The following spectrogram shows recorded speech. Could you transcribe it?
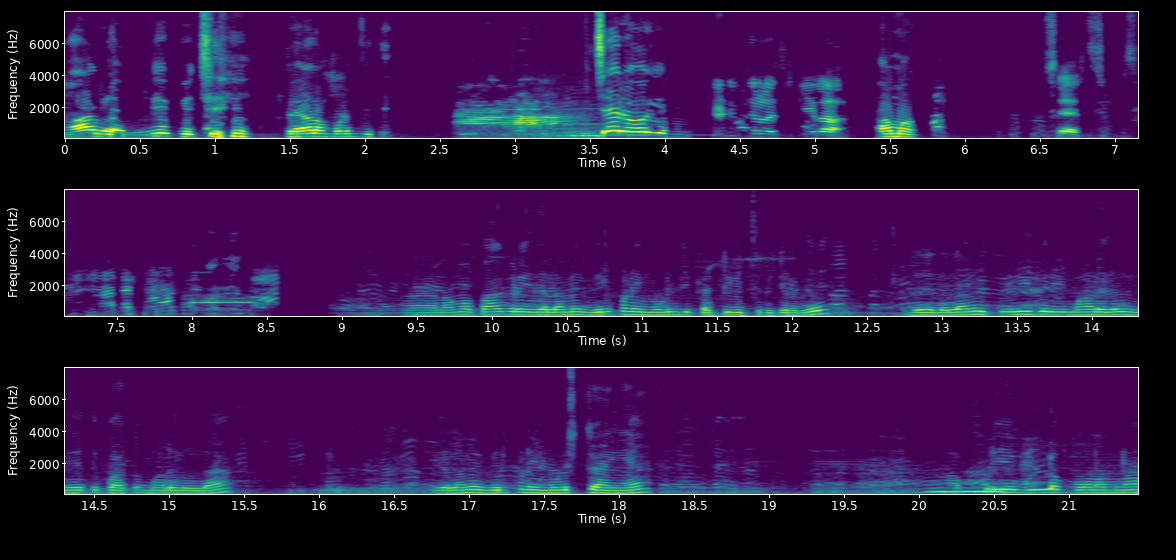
வாங்கல. ஒரே பேச்சு. வேலை முடிஞ்சது. சரி ஓகே ஆமா. ஆஹ் நம்ம பார்க்குற இது எல்லாமே விற்பனை முடிஞ்சு கட்டி வச்சிருக்கிறது. இது இது எல்லாமே பெரிய பெரிய மாடுகள் நேற்று பார்த்த மாடுகள் தான். இது எல்லாமே விற்பனை முடிச்சிட்டாங்க. அப்படியே உள்ள போனோம்னா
